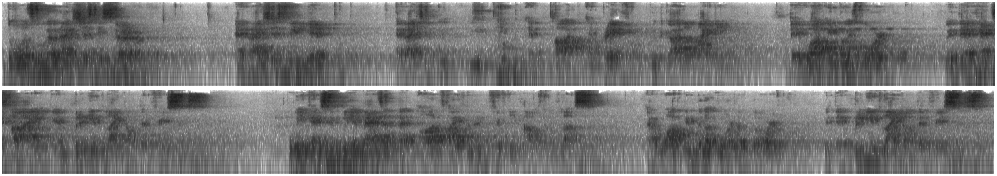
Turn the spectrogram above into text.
those who have righteously served and righteously lived and righteously think and thought and prayed to the God Almighty. They walk into His court with their heads high and brilliant light on their faces. we can simply imagine that all 550,000 plus have walked into the court of the Lord with their brilliant light on their faces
